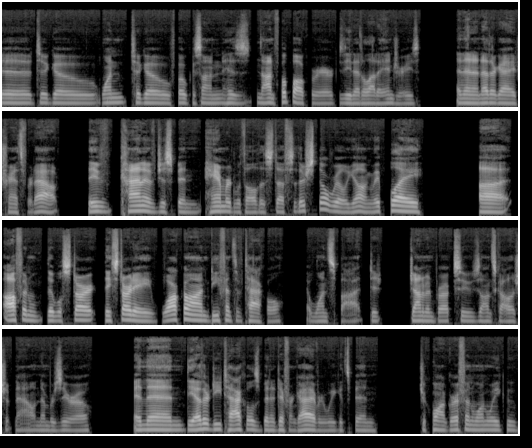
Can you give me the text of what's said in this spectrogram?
to to go one to go focus on his non-football career because he'd had a lot of injuries, and then another guy transferred out. They've kind of just been hammered with all this stuff, so they're still real young. They play uh, often. They will start. They start a walk-on defensive tackle at one spot. Jonathan Brooks, who's on scholarship now, number zero. And then the other D tackle has been a different guy every week. It's been Jaquan Griffin one week, who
